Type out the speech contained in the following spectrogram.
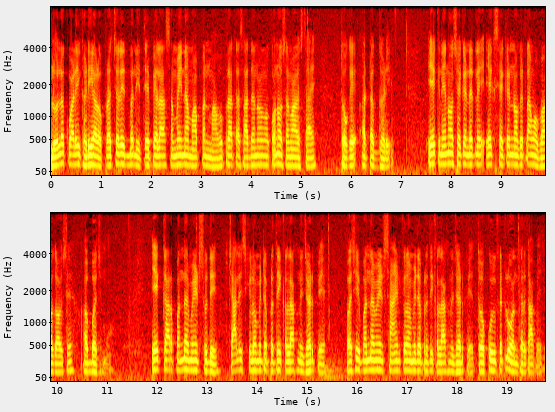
લોલકવાળી ઘડિયાળો પ્રચલિત બની તે પહેલાં સમયના માપનમાં વપરાતા સાધનોમાં કોનો સમાવેશ થાય? તો કે અટક ઘડી. એક નેનો સેકન્ડ એટલે એક સેકન્ડનો કેટલામો ભાગ આવશે? અબજમો. એક કાર પંદર મિનિટ સુધી ચાલીસ કિલોમીટર પ્રતિ કલાકની ઝડપે, પછી પંદર મિનિટ સાઠ કિલોમીટર પ્રતિ કલાકની ઝડપે. તો કુલ કેટલું અંતર કાપે છે?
